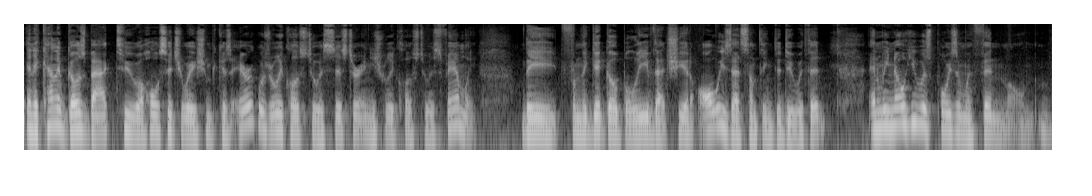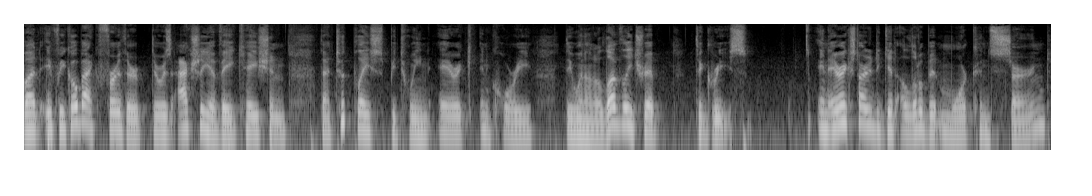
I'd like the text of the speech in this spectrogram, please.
And it kind of goes back to a whole situation because Eric was really close to his sister and he's really close to his family. They, from the get go, believed that she had always had something to do with it. And we know he was poisoned with fentanyl. But if we go back further, there was actually a vacation that took place between Eric and Kouri. They went on a lovely trip to Greece. And Eric started to get a little bit more concerned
